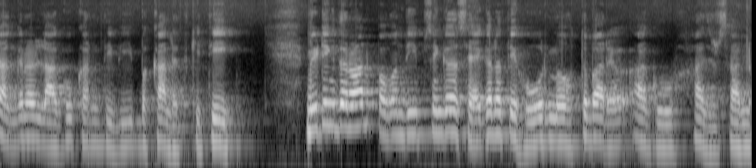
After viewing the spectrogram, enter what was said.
ਢੰਗ ਨਾਲ ਲਾਗੂ ਕਰਨ ਦੀ ਵੀ ਵਕਾਲਤ ਕੀਤੀ। ਮੀਟਿੰਗ ਦੌਰਾਨ ਪਵਨਦੀਪ ਸਿੰਘ ਸਹਿਗਲ ਅਤੇ ਹੋਰ ਮੋਹਤਬਰ ਆਗੂ ਹਾਜ਼ਰ ਸਨ।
